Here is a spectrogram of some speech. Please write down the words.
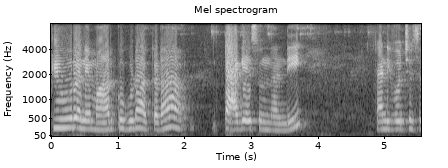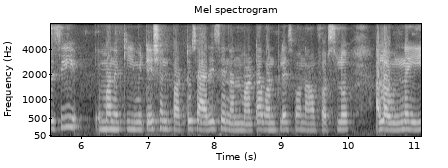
ప్యూర్ అనే మార్క్ కూడా అక్కడ ట్యాగ్ వేసి ఉందండి అండ్ ఇవి వచ్చేసేసి మనకి ఇమిటేషన్ పట్టు శారీసేనమాట వన్ ప్లస్ వన్ ఆఫర్స్లో అలా ఉన్నాయి.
